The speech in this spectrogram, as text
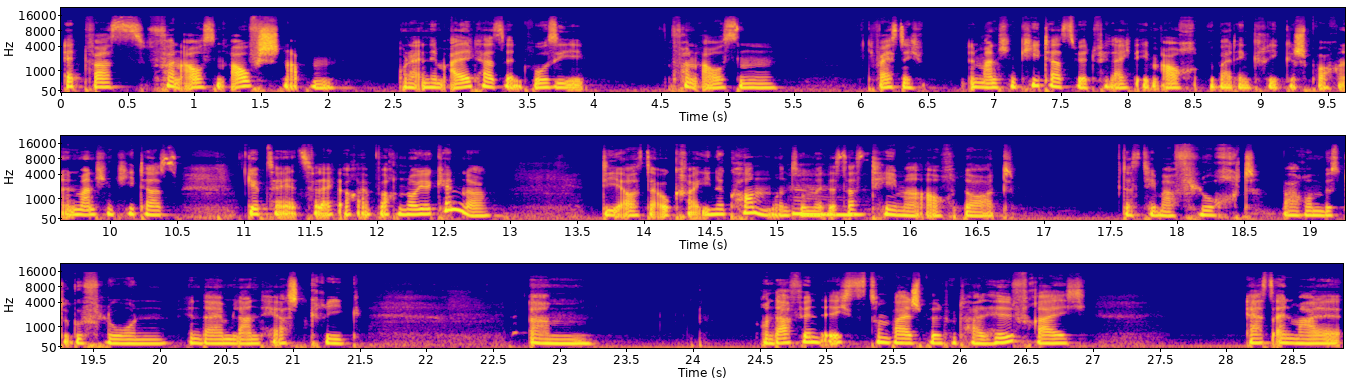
etwas von außen aufschnappen oder in dem Alter sind, wo sie von außen, ich weiß nicht, in manchen Kitas wird vielleicht eben auch über den Krieg gesprochen. In manchen Kitas gibt's ja jetzt vielleicht auch einfach neue Kinder, die aus der Ukraine kommen. Und somit mhm. ist das Thema auch dort. Das Thema Flucht. Warum bist du geflohen? In deinem Land herrscht Krieg. Ähm, und da finde ich es zum Beispiel total hilfreich, erst einmal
